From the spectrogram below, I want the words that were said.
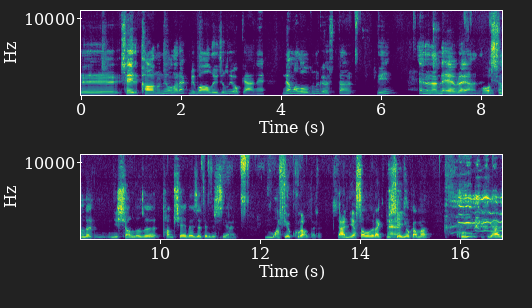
e, şey kanuni olarak bir bağlayıcılığı yok. Yani ne mal olduğunu gösterdiğin en önemli evre yani. Aslında nişanlılığı tam şeye benzetebilirsin yani. Mafya kuralları. Yani yasal olarak bir Evet. şey yok ama kur- yani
